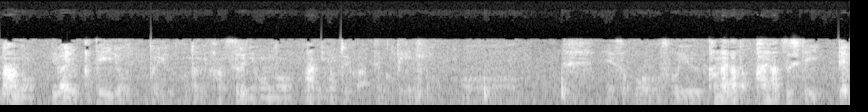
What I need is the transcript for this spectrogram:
まあ、あのいわゆる家庭医療ということに関する日本の、まあ、日本というか全国的にえーそこをそういう考え方を開発していって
